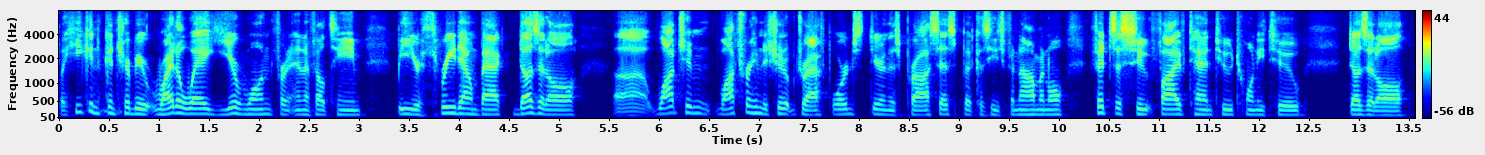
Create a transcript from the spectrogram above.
but he can contribute right away year one for an NFL team. Be your three down back, does it all. Uh, watch him. Watch for him to shoot up draft boards during this process because he's phenomenal. Fits a suit 5'10", 222, does it all.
